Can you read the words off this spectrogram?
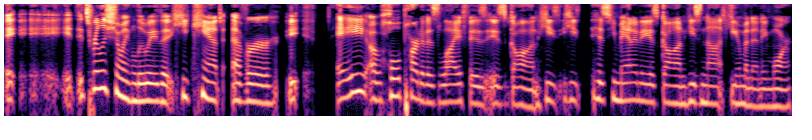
it, it, it's really showing Louis that he can't ever. a a whole part of his life is is gone. He's he his humanity is gone. He's not human anymore.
